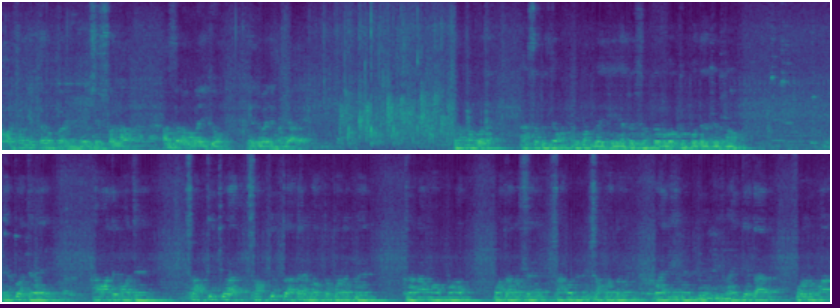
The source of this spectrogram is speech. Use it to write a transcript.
আমার সংক্ষিপ্ত বক্তব্য শেষ করলাম। আসসালামু আলাইকুম, হিন্দু ভাই ধন্যবাদ। আসাদুজ্জামান খোকন ভাইকে এত সুন্দর বক্তব্য দেওয়ার জন্য। এর পর্যায়ে আমাদের মাঝে সংক্ষিপ্ত সংক্ষিপ্ত আকারে বক্তব্য রাখবেন। জনাব মোহাম্মদ মতার হোসেন সাংগঠনিক সম্পাদক বালি ইউনিয়ন বিএনপি। ভাইকে তার মূল্যবান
